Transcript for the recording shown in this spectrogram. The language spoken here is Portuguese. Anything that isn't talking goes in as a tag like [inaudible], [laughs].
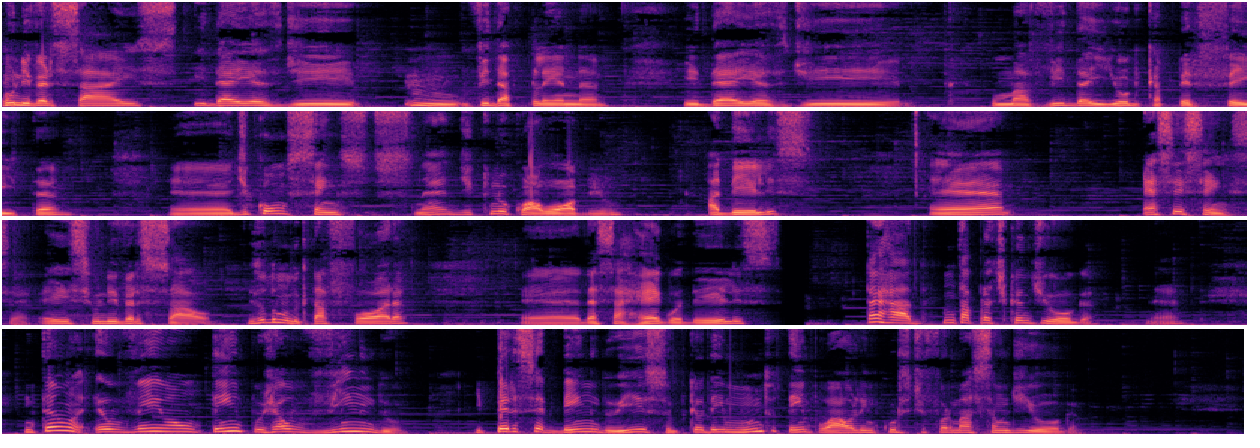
universais, ideias de hum, vida plena, ideias de uma vida yogica perfeita, é, de consensos, né? De que no qual, óbvio, a deles é essa essência, é esse universal. E todo mundo que está fora é, dessa régua deles tá errado, não está praticando yoga, né? Então eu venho há um tempo já ouvindo e percebendo isso, porque eu dei muito tempo aula em curso de formação de yoga.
